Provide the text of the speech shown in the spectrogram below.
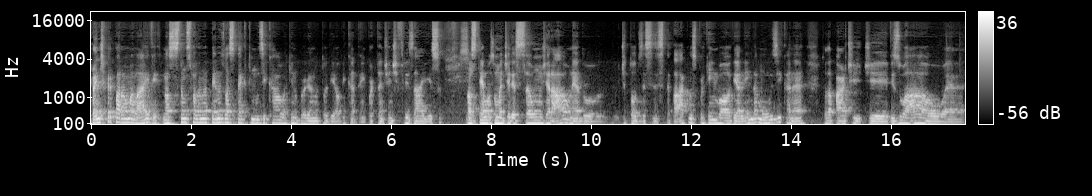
Para a gente preparar uma live, nós estamos falando apenas do aspecto musical aqui no programa Todiel de Canta. É importante a gente frisar isso. Sim. Nós temos uma direção geral, né, do, de todos esses espetáculos, porque envolve, além da música, né, toda a parte de visual, é,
